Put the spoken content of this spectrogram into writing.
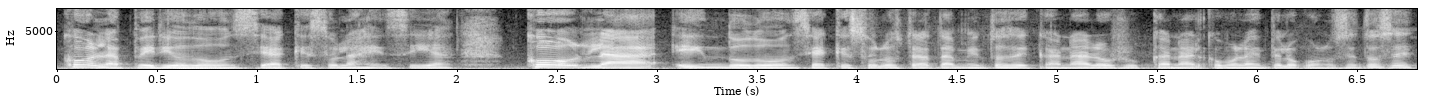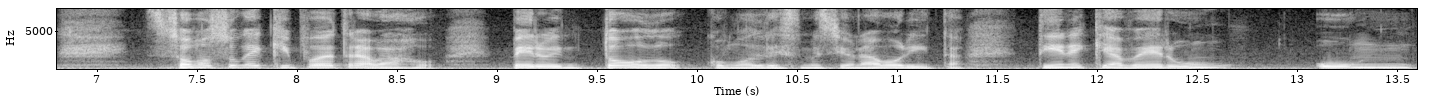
con la periodoncia, que son las encías, con la endodoncia, que son los tratamientos de canal o root canal, como la gente lo conoce. Entonces, somos un equipo de trabajo, pero en todo, como les mencionaba ahorita, tiene que haber un un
